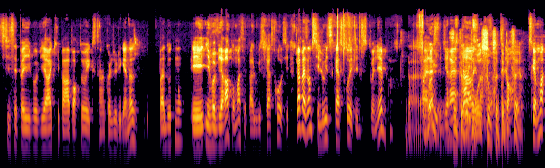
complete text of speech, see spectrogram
Si c'est pas Ivo Vieira qui part à Porto et que c'est un coach de Liga NOS, pas d'autre nom. Et Ivo Vieira, pour moi, c'est pas Luis Castro aussi. Tu vois, par exemple, si Luis Castro était disponible, Bah, bah, là, je te dirais. c'était ah ouais, ressource, c'était parfait. Parce que moi,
